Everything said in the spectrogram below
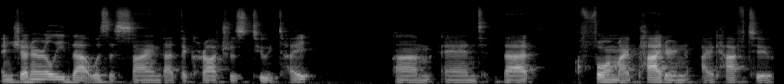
and generally that was a sign that the crotch was too tight, um, and that for my pattern, I'd have to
